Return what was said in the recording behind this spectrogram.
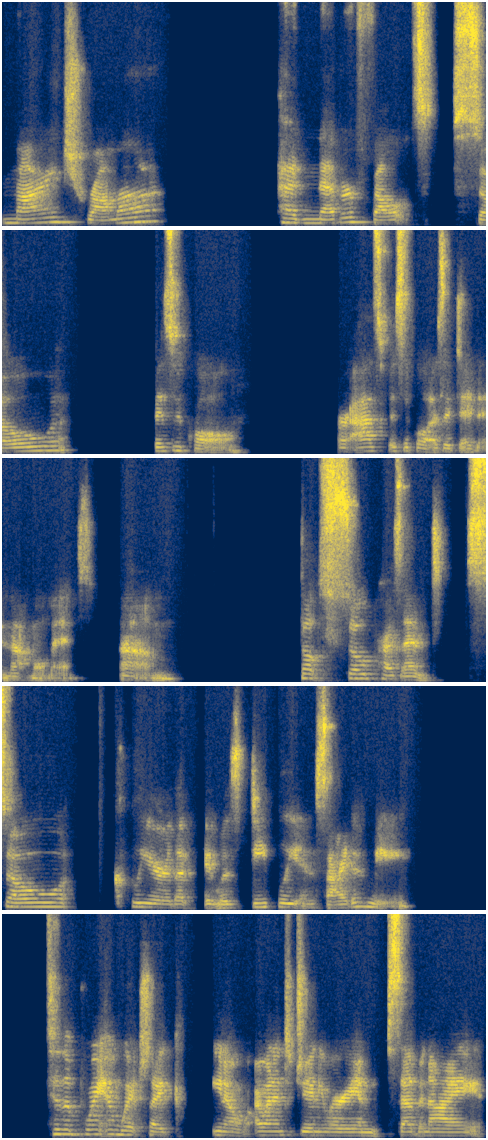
my trauma had never felt so physical or as physical as it did in that moment. Um, felt so present, so clear that it was deeply inside of me to the point in which, like, you know, I went into January and Seb and I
